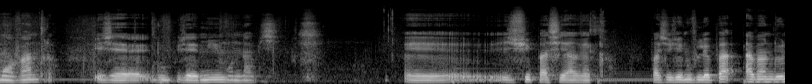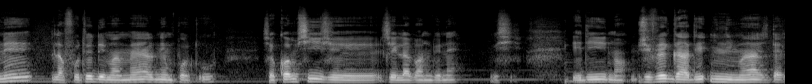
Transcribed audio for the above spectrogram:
mon ventre. Et j'ai mis mon habit. Et je suis passé avec. Parce que je ne voulais pas abandonner la photo de ma mère n'importe où. C'est comme si je, l'abandonnais aussi. J'ai dit non, je vais garder une image d'elle.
